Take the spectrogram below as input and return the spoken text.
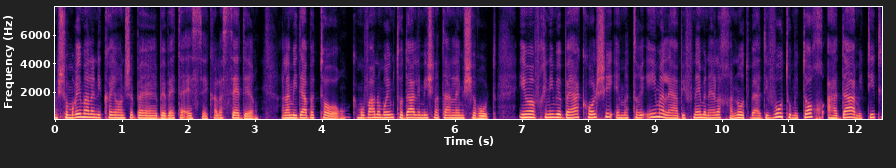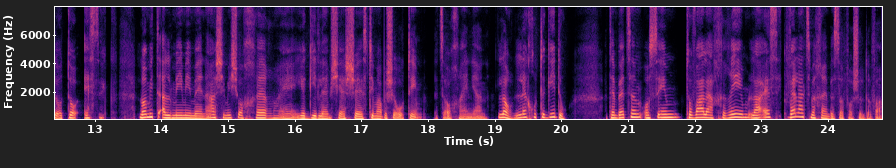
הם שומרים על הניקיון שבבית העסק, על הסדר, על עמידה בתור. כמובן אומרים תודה למי שנתן להם שירות. אם הם מבחינים בבעיה כלשהי, הם מתריעים עליה בפני מנהל החנות באדיבות ומתוך אהדה אמיתית לאותו עסק. לא מתעלמים ממנה שמישהו אחר אה, יגיד להם שיש אה, סתימה בשירותים, לצורך העניין. לא, לכו תגידו. אתם בעצם עושים טובה לאחרים, לעסק ולעצמכם בסופו של דבר.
